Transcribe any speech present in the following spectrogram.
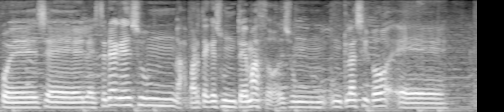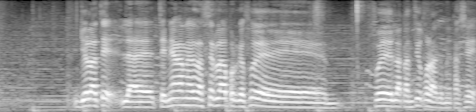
Pues eh, la historia que es un. Aparte que es un temazo, es un, clásico. Eh, yo la, tenía ganas de hacerla porque fue. Fue la canción con la que me casé.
